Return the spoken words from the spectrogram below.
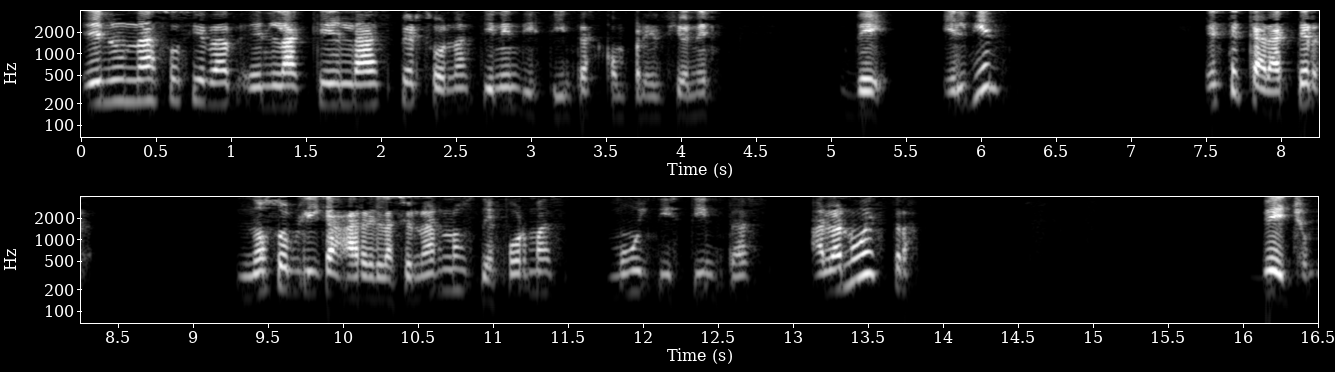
en una sociedad en la que las personas tienen distintas comprensiones de el bien. Este carácter nos obliga a relacionarnos de formas muy distintas a la nuestra. De hecho,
